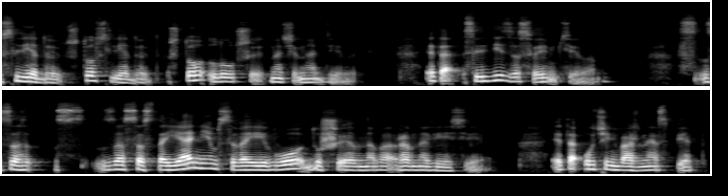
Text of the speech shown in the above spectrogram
следует, что следует, что лучше начинать делать. Это следить за своим телом, за, за состоянием своего душевного равновесия, это очень важный аспект.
